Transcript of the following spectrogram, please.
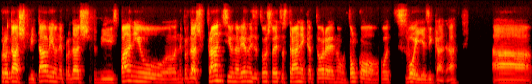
продашь в Италию, не продашь в Испанию, не продашь в Францию, наверное, из-за того, что это страны, которые, ну, только вот свой языка, да. А,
